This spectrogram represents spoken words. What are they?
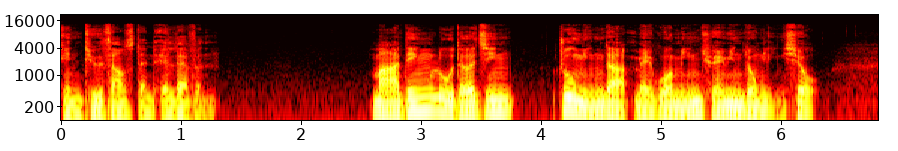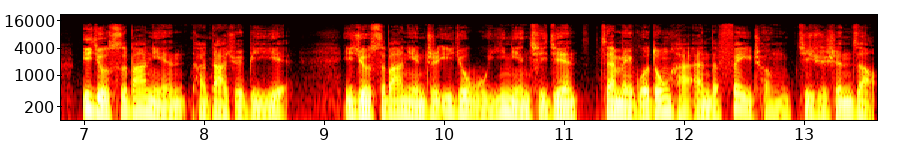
in 2011. 马丁·路德·金 著名的美国民权运动领袖。一九四八年，他大学毕业。一九四八年至一九五一年期间，在美国东海岸的费城继续深造。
